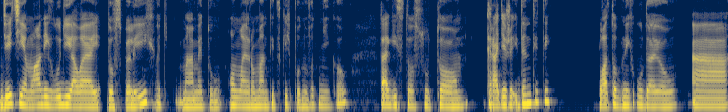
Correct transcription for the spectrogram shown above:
detí a mladých ľudí, ale aj dospelých, veď máme tu online romantických podvodníkov. Takisto sú to krádeže identity, platobných údajov a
